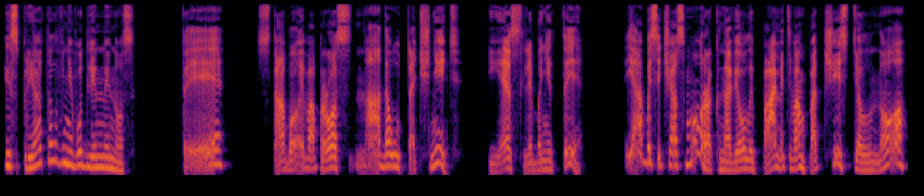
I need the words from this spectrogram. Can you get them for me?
и спрятал в него длинный нос. «Ты? С тобой вопрос надо уточнить. Если бы не ты, я бы сейчас морок навел и память вам подчистил, но...»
